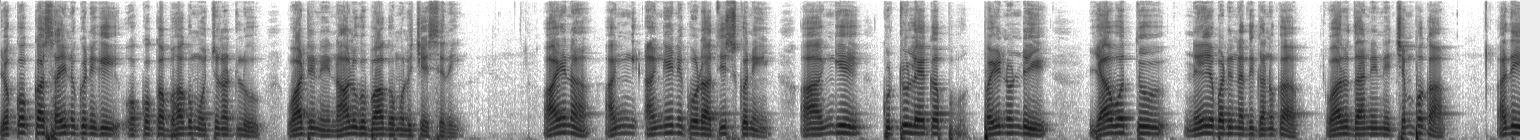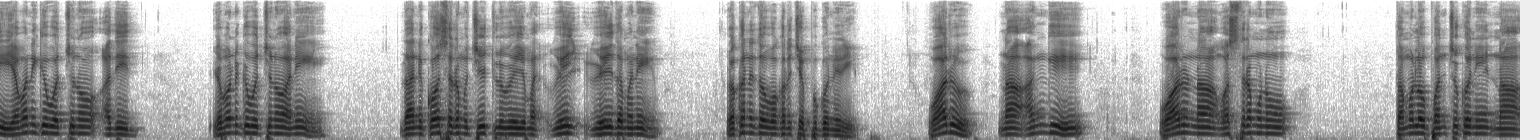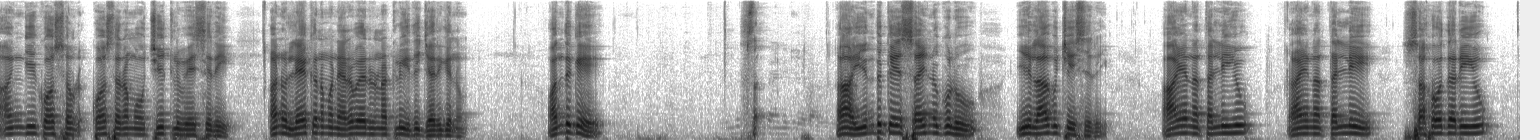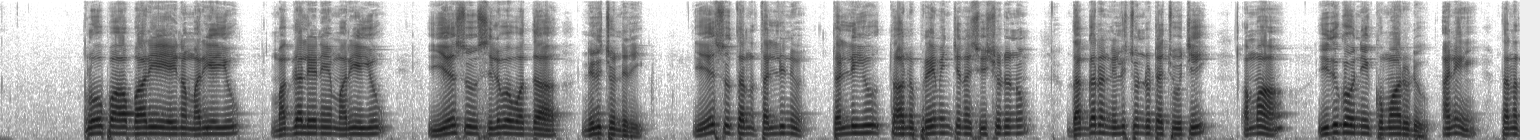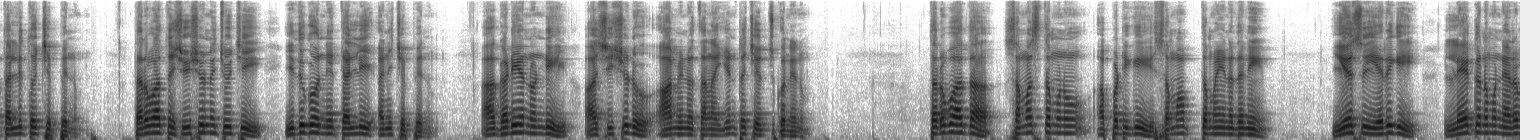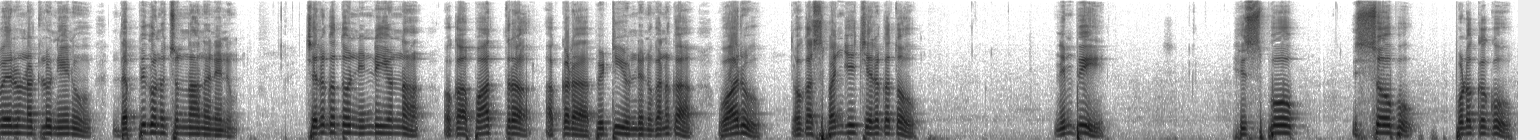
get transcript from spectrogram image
ఒక్కొక్క సైనికునికి ఒక్కొక్క భాగం వచ్చినట్లు వాటిని నాలుగు భాగములు చేసిరి. ఆయన అంగి అంగీని కూడా తీసుకొని ఆ అంగి కుట్టు లేక పైనుండి యావత్తు నేయబడినది కనుక వారు దానిని చింపక అది ఎవనికి వచ్చునో అది ఎవనికి వచ్చునో అని దాని కోసరము చీట్లు వేయమ వే వేయదమని ఒకరితో ఒకరు చెప్పుకొనిరి. వారు నా అంగి వారు నా వస్త్రమును తమలో పంచుకొని నా అంగి కోస కోసరము చీట్లు వేసిరి. అను లేఖనము నెరవేరునట్లు ఇది జరిగను. అందుకే స- ఇందుకే సైనికులు ఈలాగు చేసిరి. ఆయన తల్లియు ఆయన తల్లి సహోదరియు క్లోపా భార్య అయిన మరియయు మగ్ధలేనే మరియయు యేసు శిలువ వద్ద నిలుచుండిరి. యేసు తన తల్లిని తల్లియు తాను ప్రేమించిన శిష్యుడును దగ్గర నిలుచుండుట చూచి అమ్మా ఇదిగో నీ కుమారుడు అని తన తల్లితో చెప్పాను. తర్వాత శిష్యుని చూచి ఇదిగో నీ తల్లి అని చెప్పాను. ఆ గడియ నుండి ఆ శిష్యుడు ఆమెను తన ఇంట చేర్చుకొనెను. తరువాత సమస్తమును అప్పటికి సమాప్తమైనదని యేసు ఎరిగి లేఖనము నెరవేరునట్లు నేను దప్పికొనుచున్నాననెను. చెరుకతో నిండి ఉన్న ఒక పాత్ర అక్కడ పెట్టి ఉండెను గనుక వారు ఒక స్పంజి చెరకతో నింపి హిస్పో ఇస్సోపు పుడకకు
